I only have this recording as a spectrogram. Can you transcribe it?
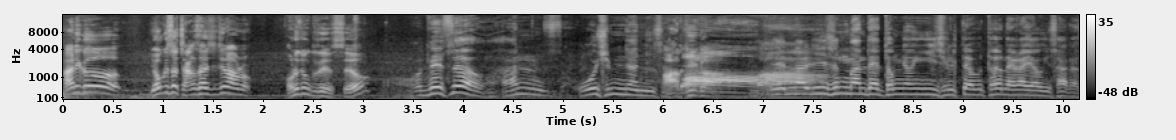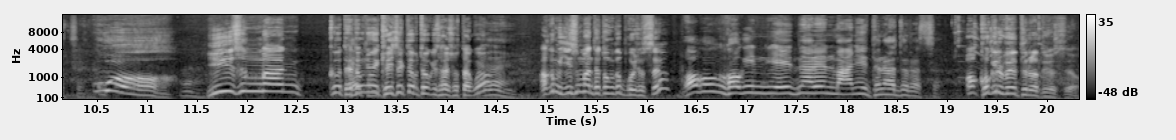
아니 그 여기서 장사하신 지는 어느- 어느 정도 되셨어요? 어, 됐어요. 한 50년 이상. 아 그러니까 옛날 이승만 대통령이 있을 때부터 내가 여기 살았어. 우와. 이승만 그 대통령이 계실 때부터 여기 사셨다고요? 네. 아 그럼 이승만 대통령도 보셨어요? 어, 거긴 옛날엔 많이 드나들었어. 어 거기를 왜 드나드셨어요?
